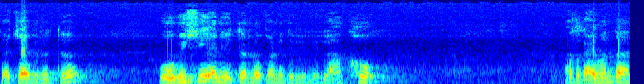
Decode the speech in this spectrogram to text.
त्याच्या विरुद्ध ओबीसी आणि इतर लोकांनी दिलेले लाखो. असं काय म्हणतात?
